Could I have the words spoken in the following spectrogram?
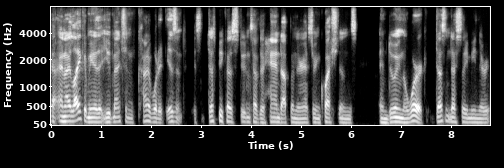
Yeah, and I like, Amina, that you mentioned kind of what it isn't. It's just because students have their hand up and they're answering questions and doing the work doesn't necessarily mean they're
